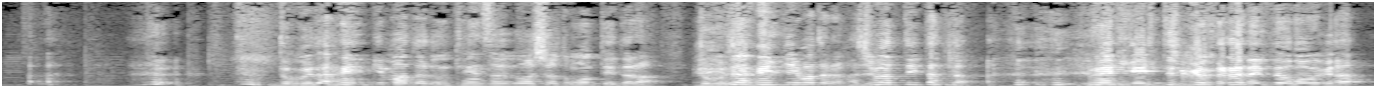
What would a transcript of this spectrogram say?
独断偏見バトルの検索をしようと思っていたら、独断偏見バトルが始まっていたんだ。何が言ってるかわからないと思うが。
